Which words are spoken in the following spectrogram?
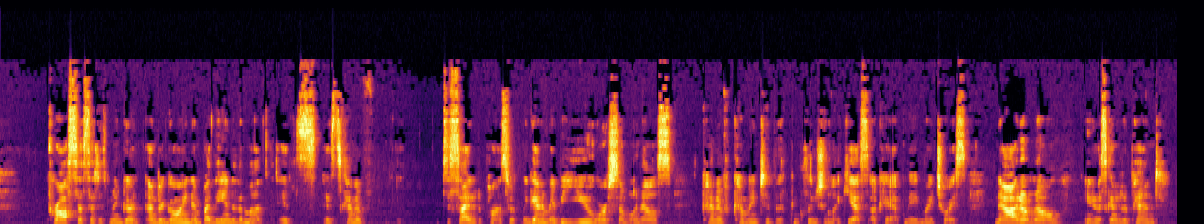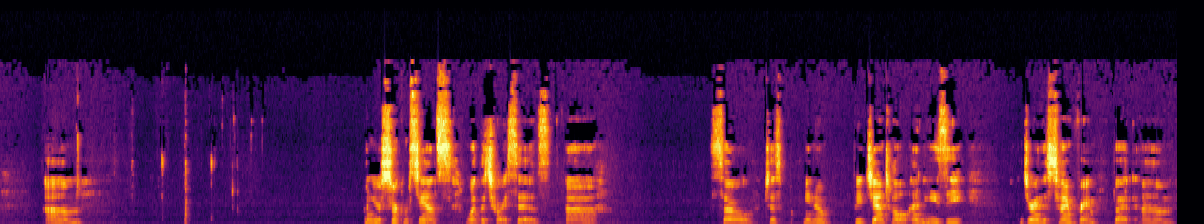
process that has been go- undergoing, and by the end of the month, it's it's kind of decided upon. So again, it may be you or someone else kind of coming to the conclusion, like, yes, okay, I've made my choice. Now I don't know. You know, it's going to depend. Um, on your circumstance, what the choice is. Uh, so just you know, be gentle and easy during this time frame. But um,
